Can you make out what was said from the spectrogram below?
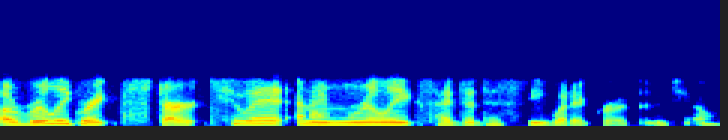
a really great start to it. And I'm really excited to see what it grows into.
